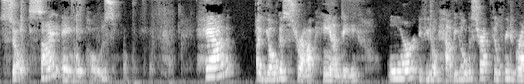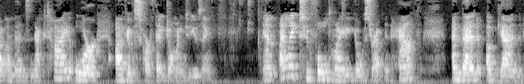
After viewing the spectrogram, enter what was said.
So side angle pose. Have a yoga strap handy or if you don't have a yoga strap, feel free to grab a men's necktie or uh, if you have a scarf that you don't mind using. And I like to fold my yoga strap in half and then again,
